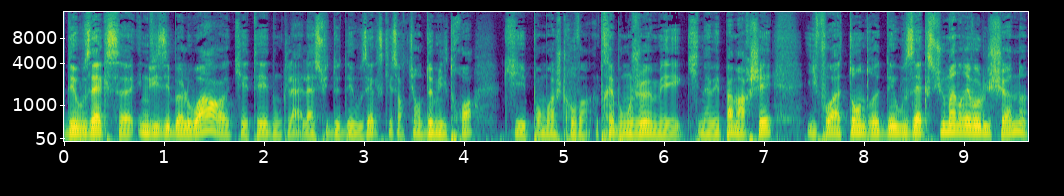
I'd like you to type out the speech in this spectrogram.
Deus Ex Invisible War, qui était donc la, suite de Deus Ex, qui est sorti en 2003, qui est pour moi, je trouve, un très bon jeu, mais qui n'avait pas marché. Il faut attendre Deus Ex Human Revolution,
